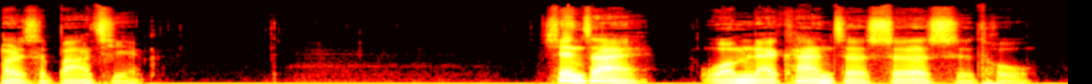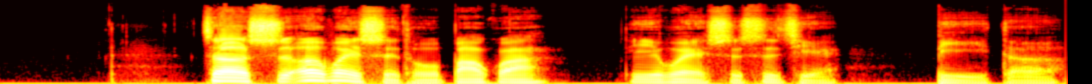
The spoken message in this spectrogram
二十八节。现在我们来看这十二使徒。这十二位使徒包括第一位十四节彼得。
